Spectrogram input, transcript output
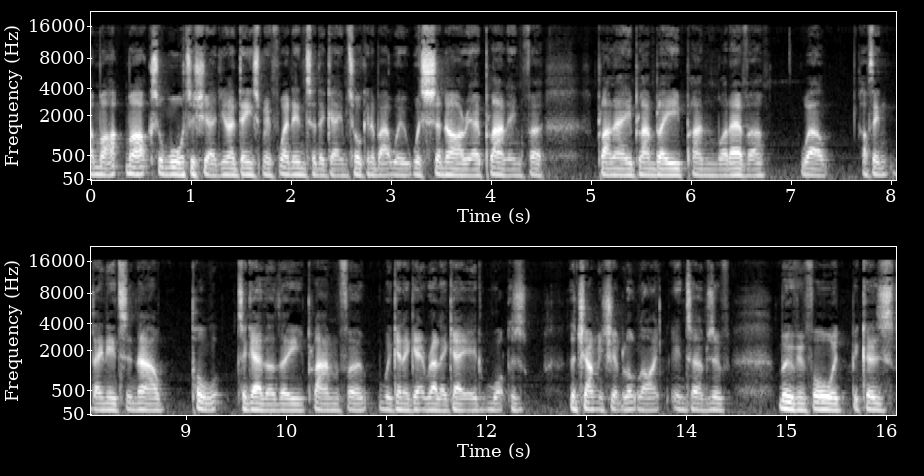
a marks a watershed. You know, Dean Smith went into the game talking about with scenario planning for plan A, plan B, plan whatever. Well, I think they need to now pull together the plan for we're going to get relegated. What does the championship look like in terms of moving forward? Because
